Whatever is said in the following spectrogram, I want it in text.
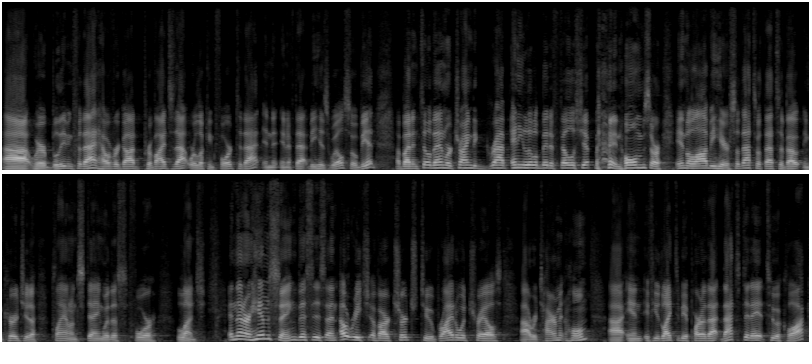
Uh, we're believing for that. However, God provides that. We're looking forward to that. And, and if that be His will, so be it. Uh, but until then, we're trying to grab any little bit of fellowship in homes or in the lobby here. So that's what that's about. Encourage you to plan on staying with us for lunch. And then our hymn sing. This is an outreach of our church to Bridlewood Trails uh, Retirement Home. Uh, and if you'd like to be a part of that, that's today at 2 o'clock.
